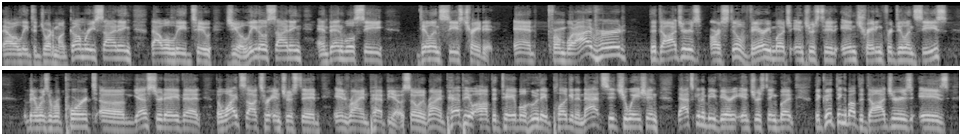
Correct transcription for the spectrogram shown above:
that will lead to Jordan Montgomery signing, that will lead to Giolito signing, and then we'll see Dylan Cease traded. And from what I've heard, the Dodgers are still very much interested in trading for Dylan Cease. There was a report uh, yesterday that the White Sox were interested in Ryan Pepiot. So with Ryan Pepiot off the table, who do they plug in in that situation? That's going to be very interesting. But the good thing about the Dodgers is –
